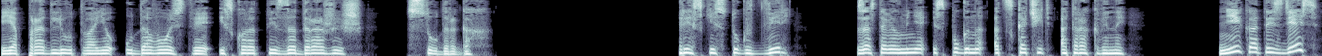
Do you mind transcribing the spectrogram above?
Я продлю твое удовольствие, и скоро ты задрожишь в судорогах. Резкий стук в дверь заставил меня испуганно отскочить от раковины. «Ника, ты здесь?»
